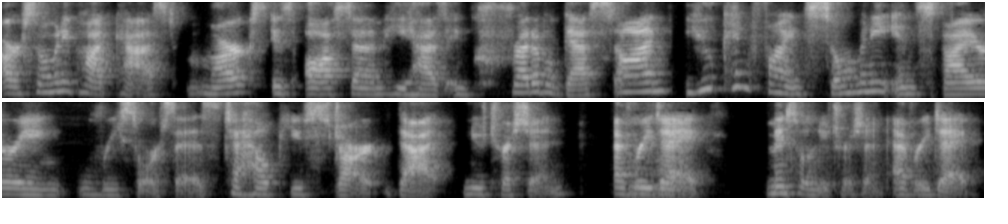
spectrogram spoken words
are so many podcasts. Marc's is awesome. He has incredible guests on. You can find so many inspiring resources to help you start that nutrition every mm-hmm. day, mental nutrition every day.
